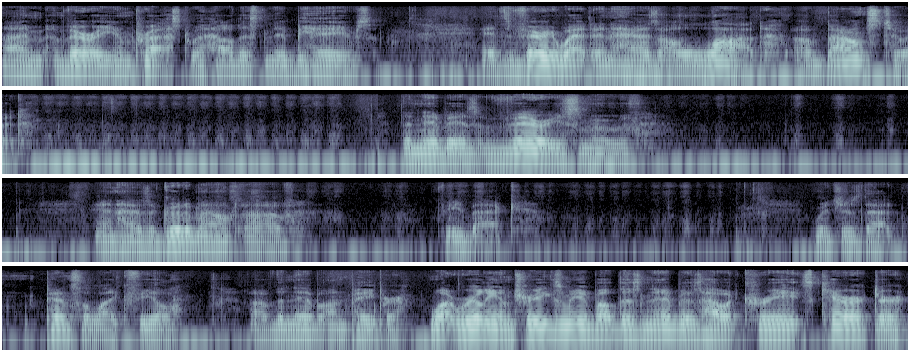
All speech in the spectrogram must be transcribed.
I'm very impressed with how this nib behaves. It's very wet and has a lot of bounce to it the nib is very smooth and has a good amount of feedback which is that pencil-like feel of the nib on paper. What really intrigues me about this nib is how it creates character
